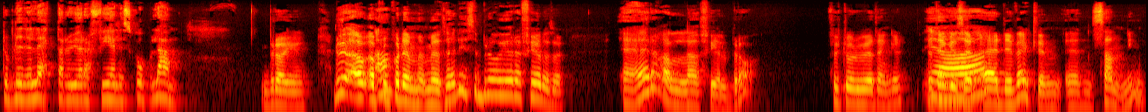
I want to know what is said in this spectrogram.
då blir det lättare att göra fel i skolan. Bra grej. Du, apropå det med att det är så bra att göra fel och så. Är alla fel bra? Förstår du hur jag tänker? Jag Ja. tänker så här, är det verkligen en sanning?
